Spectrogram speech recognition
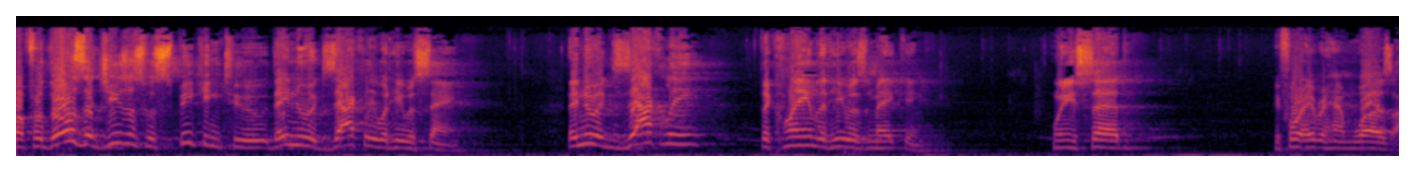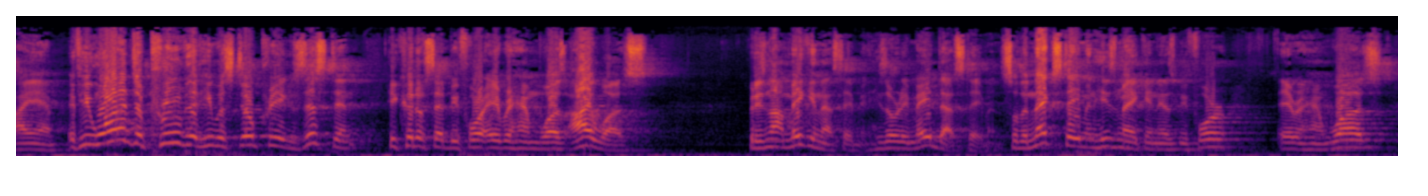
But for those that Jesus was speaking to, they knew exactly what he was saying. They knew exactly the claim that he was making when he said, Before Abraham was, I am. If he wanted to prove that he was still pre existent, he could have said, Before Abraham was, I was. But he's not making that statement. He's already made that statement. So the next statement he's making is, Before Abraham was,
